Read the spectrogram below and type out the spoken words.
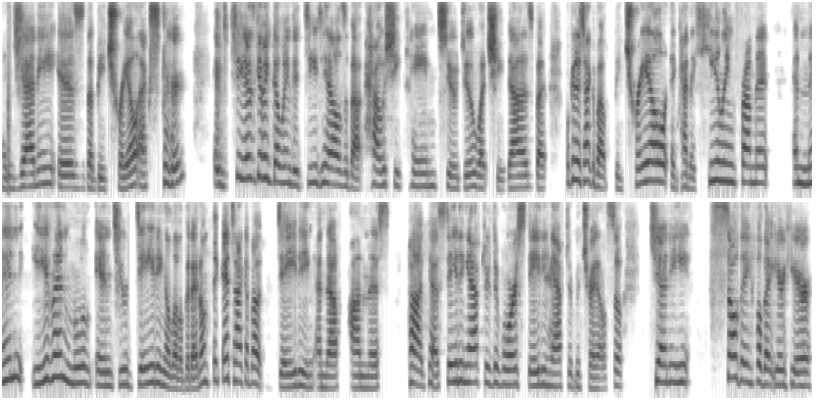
And Jenny is the betrayal expert. And she is going to go into details about how she came to do what she does. But we're going to talk about betrayal and kind of healing from it. And then even move into dating a little bit. I don't think I talk about dating enough on this podcast dating after divorce, dating after betrayal. So, Jenny, so thankful that you're here.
